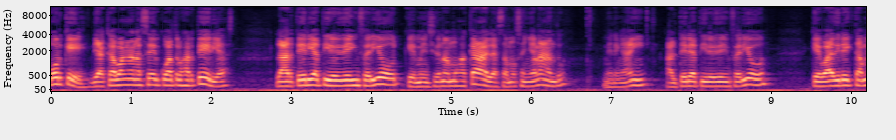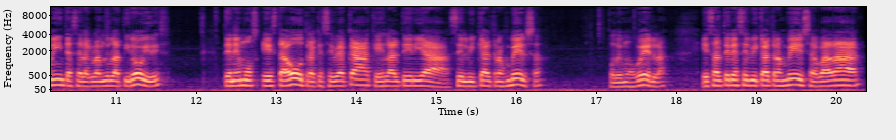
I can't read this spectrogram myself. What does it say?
¿Por qué? De acá van a nacer cuatro arterias. La arteria tiroidea inferior, que mencionamos acá, la estamos señalando. Miren ahí, arteria tiroidea inferior que va directamente hacia la glándula tiroides. Tenemos esta otra que se ve acá, que es la arteria cervical transversa. Podemos verla. Esa arteria cervical transversa va a dar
